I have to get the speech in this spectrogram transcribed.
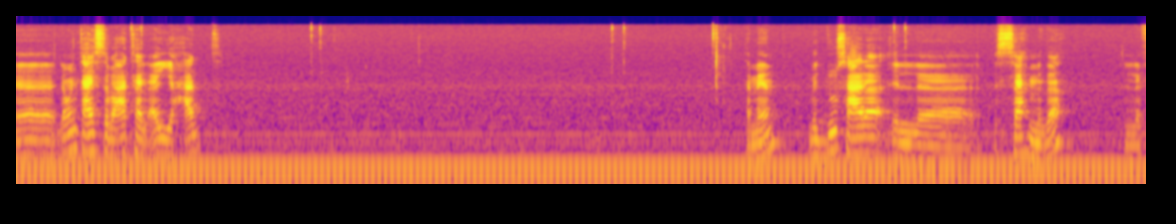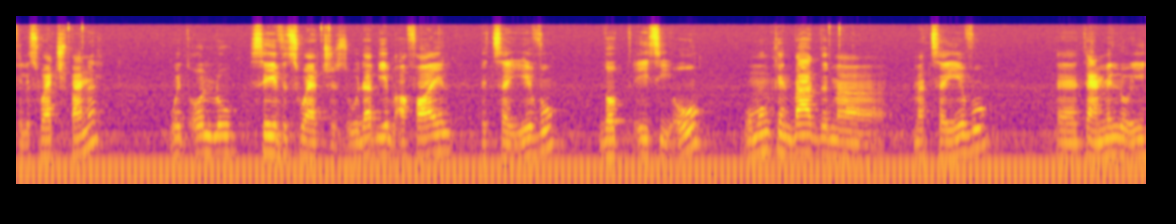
آه لو انت عايز تبعتها لأي حد تمام؟ بتدوس على السهم ده اللي في ال swatch panel وتقول له save swatches وده بيبقى file بتسيفه دوت ACO وممكن بعد ما ما تسيفه آه تعمل له إيه؟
